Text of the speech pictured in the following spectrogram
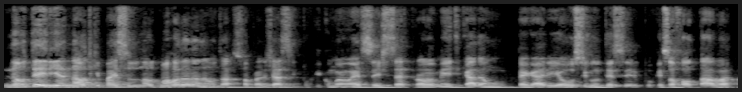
não teria Náutico e Paysandu na última rodada, não, tá? Só para deixar assim, porque como é um E6, 7, provavelmente cada um pegaria ou o segundo ou terceiro, porque só faltava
